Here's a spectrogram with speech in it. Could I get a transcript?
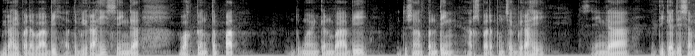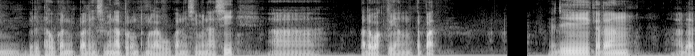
birahi pada babi atau birahi sehingga waktu yang tepat untuk mengawinkan babi itu sangat penting harus pada puncak birahi. Sehingga ketika diberitahukan pada inseminator untuk melakukan inseminasi uh, pada waktu yang tepat. Jadi kadang ada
